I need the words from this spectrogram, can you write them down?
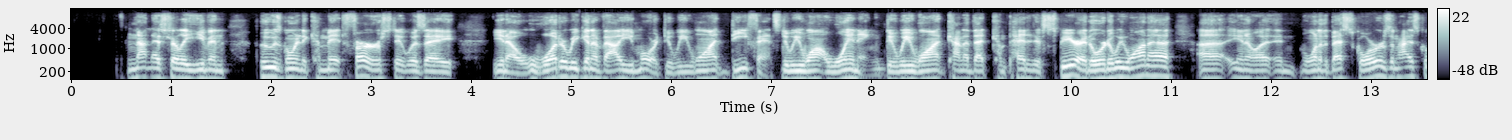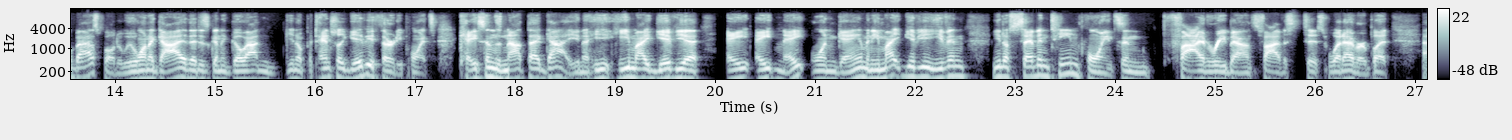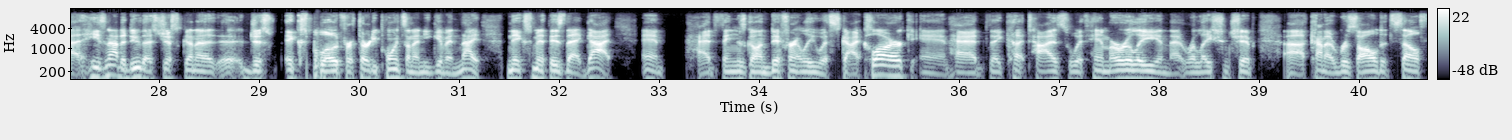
not necessarily even who's going to commit first. It was a you know, what are we going to value more? Do we want defense? Do we want winning? Do we want kind of that competitive spirit, or do we want to, uh, you know, and one of the best scorers in high school basketball? Do we want a guy that is going to go out and you know potentially give you thirty points? Cason's not that guy. You know, he he might give you eight, eight, and eight one game, and he might give you even you know seventeen points and five rebounds, five assists, whatever. But uh, he's not a dude that's just gonna uh, just explode for thirty points on any given night. Nick Smith is that guy, and had things gone differently with Skyy Clark and had they cut ties with him early and that relationship uh, kind of resolved itself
